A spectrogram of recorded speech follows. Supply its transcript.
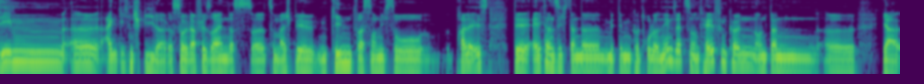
dem äh, eigentlichen Spieler. Das soll dafür sein, dass äh, zum Beispiel ein Kind, was noch nicht so pralle ist, der Eltern sich dann äh, mit dem Controller nebensetzen und helfen können und dann äh, ja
